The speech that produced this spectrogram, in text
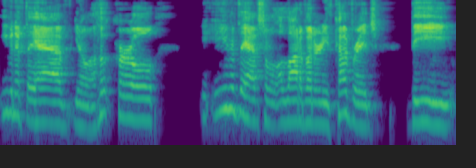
even if they have you know a hook curl, even if they have some a lot of underneath coverage, the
